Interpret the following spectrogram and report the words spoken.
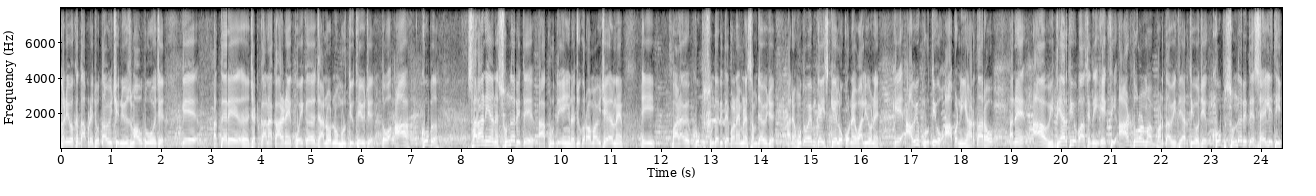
ઘણી વખત આપણે જોતા હોઈએ છીએ, ન્યૂઝમાં આવતું હોય છે કે અત્યારે ઝટકાના કારણે કોઈક જાનવરનું મૃત્યુ થયું છે. તો આ ખૂબ સરાહનીય અને સુંદર રીતે આ કૃતિ અહીં રજૂ કરવામાં આવી છે અને એ બાળાએ ખૂબ સુંદર રીતે પણ એમણે સમજાવ્યું છે. અને હું તો એમ કહીશ કે લોકોને, વાલીઓને કે આવી કૃતિઓ આપ નિહાળતા રહો અને આ વિદ્યાર્થીઓ પાસેથી એકથી આઠ ધોરણમાં ભણતા વિદ્યાર્થીઓ જે ખૂબ સુંદર રીતે શૈલીથી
